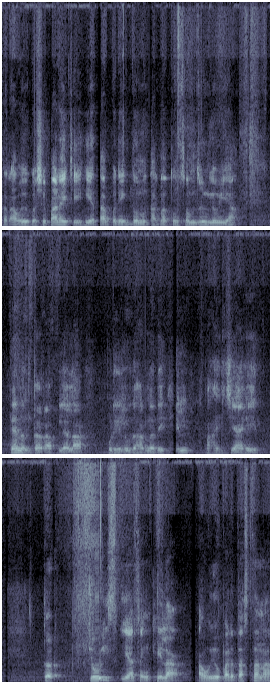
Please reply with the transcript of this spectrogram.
तर अवयव कसे पाडायचे हे आता आपण एक दोन उदाहरणातून समजून घेऊया. त्यानंतर आपल्याला पुढील उदाहरणं देखील पाहायची आहेत. तर चोवीस या संख्येला अवयव पाडत असताना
